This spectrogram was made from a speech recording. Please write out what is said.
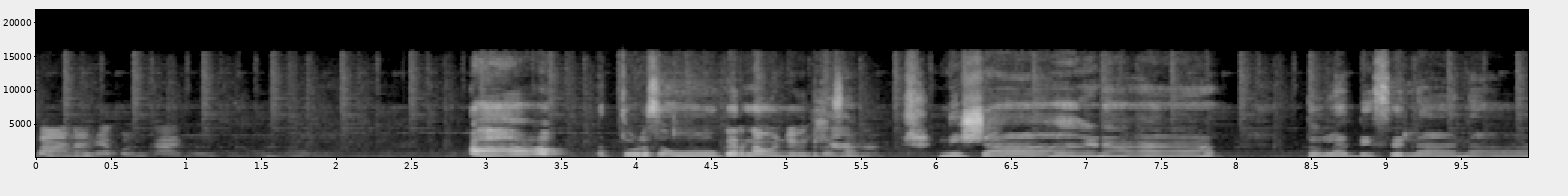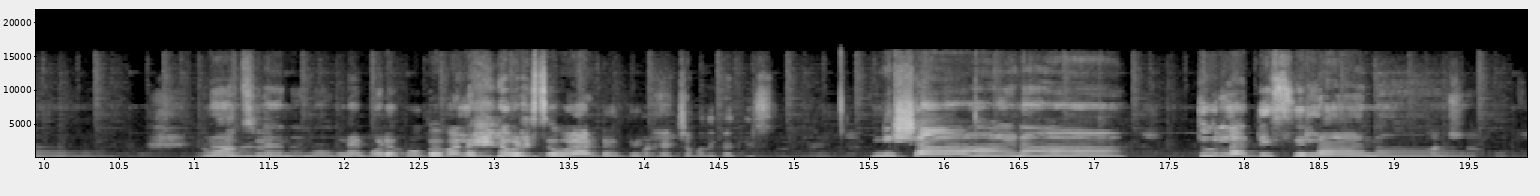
बाणाने आपण काय ठरवतो आ थोडस ऊ कर ना म्हणजे मी तुला सांग. निशाणा तुला दिसला ना. ना, एवढंच ना, आहे? ना, ना. नाही पुढे खूप आहे मला एवढं सवळ आठवते. पण ह्याच्यामध्ये काही दिसलं नाही निशाणा तुला दिसला ना. अच्छा ओके.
